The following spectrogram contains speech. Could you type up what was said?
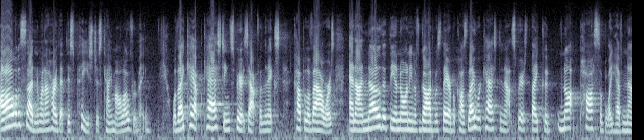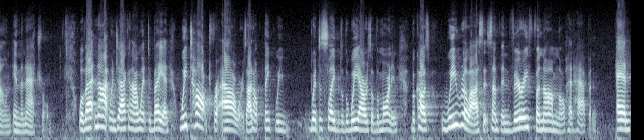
All of a sudden, when I heard that, this peace just came all over me. Well, they kept casting spirits out for the next couple of hours, and I know that the anointing of God was there because they were casting out spirits they could not possibly have known in the natural. Well, that night when Jack and I went to bed, we talked for hours. I don't think we went to sleep until the wee hours of the morning because we realized that something very phenomenal had happened. And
